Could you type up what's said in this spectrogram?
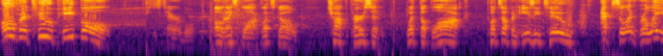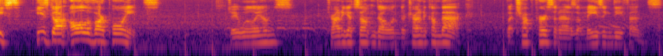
Over two people! This is terrible. Oh, nice block. Let's go. Chuck Person with the block. Puts up an easy two. Excellent release. He's got all of our points. Jay Williams trying to get something going. They're trying to come back. But Chuck Person has amazing defense.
